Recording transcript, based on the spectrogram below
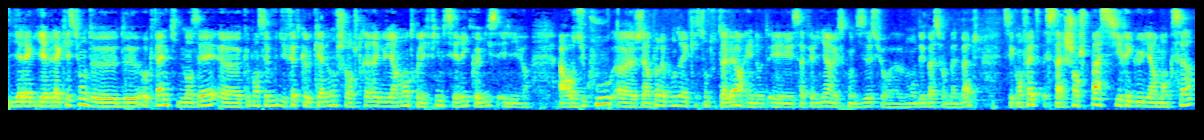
il, y avait la question de, de Octane qui demandait euh, que pensez-vous du fait que le canon change très régulièrement entre les films, séries, comics et livres? Alors du coup, euh, j'ai un peu répondu à la question tout à l'heure et, ça fait le lien avec ce qu'on disait sur euh, mon débat sur le Bad Batch, c'est qu'en fait ça change pas si régulièrement que ça,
